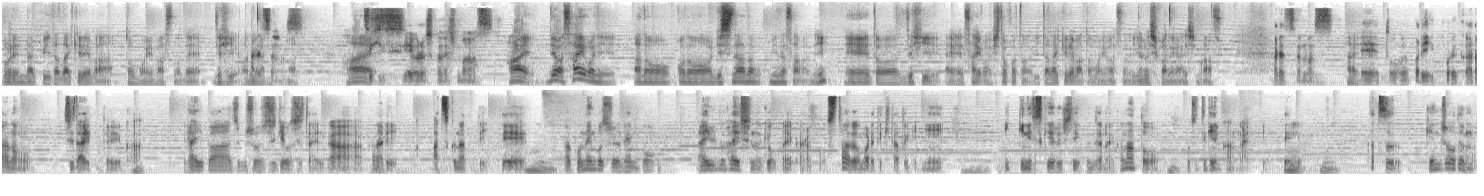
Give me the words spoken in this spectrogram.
ご連絡いただければと思いますので、ぜひお願いしま。すはいぜひ。ぜひよろしくお願いします。はい。では最後に、あの、このリスナーの皆様に、えっ、と、ぜひ、えー最後一言いただければと思いますので、よろしくお願いします。ありがとうございます。はいえっ、と、やっぱりこれからの時代というか、ライバー事務所事業自体がかなり熱くなっていて、うん。まあ、5年後、10年後、ライブ配信の業界からこうスターが生まれてきたときに、一気にスケールしていくんじゃないかなとうん、個人的には考えていて、うん。うん。かつ、現状でも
